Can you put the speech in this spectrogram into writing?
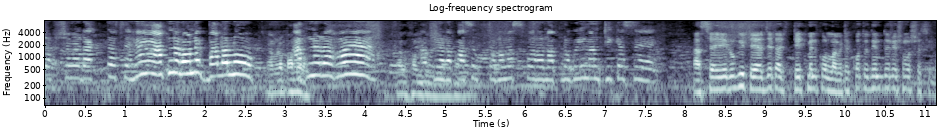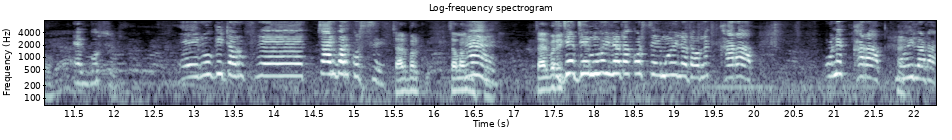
সবসময় ডাকতেছে। হ্যাঁ আপনারা অনেক ভালো লোক। আপনারা হ্যাঁ। আপনারা পাঁচ নামাজ পড়েন আপনাকে ইমান ঠিক আছে। আচ্ছা এই রোগীটা যেটা ট্রিটমেন্ট করলাম এটা কতদিন ধরে সমস্যা ছিল? এক বছর। এই রুগীটার উপরে চারবার করছে। চারবার চালান দিছে? হ্যাঁ। চারবার এই যে যে মহিলাটা করছে এই মহিলাটা অনেক খারাপ। অনেক খারাপ হ্যাঁ। মহিলাটা।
